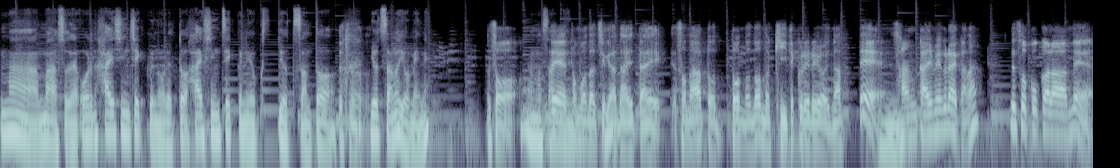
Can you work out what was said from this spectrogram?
まあまあそうだね。俺の配信チェックの俺と配信チェックのよくよっつさんとよっつさんの嫁ね。そう。で人。友達が大体その後どんどんどんどん聞いてくれるようになって、うん。3回目ぐらいかな。でそこからね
